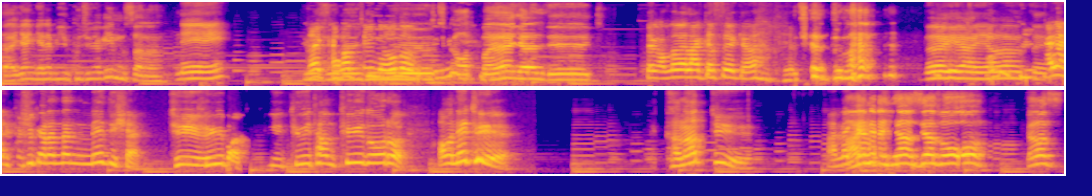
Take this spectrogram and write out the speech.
Sergen gene bir ipucu vereyim mi sana? Ne? Tüyü ne oğlum? katmaya geldik. Tek onunla alakası yok ya. Dur lan. Dur ya yalan tüy-. Yani kuşun kanadından ne düşer? Tüy. Tüyü bak. Tüyü, tüyü tam tüyü doğru. Ama ne tüyü? Kanat tüyü. Ha, ne Aynen kanat- yaz yaz o o. Yaz.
